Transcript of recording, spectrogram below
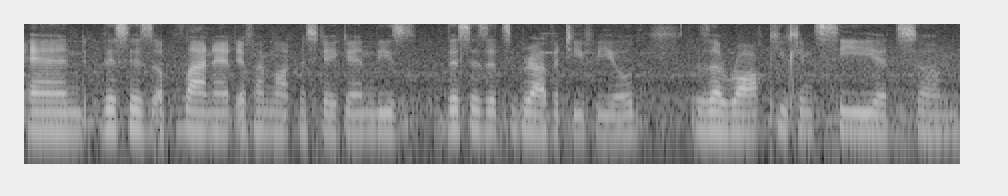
And this is a planet, if I'm not mistaken. These, this is its gravity field. The rock, you can see its, um,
